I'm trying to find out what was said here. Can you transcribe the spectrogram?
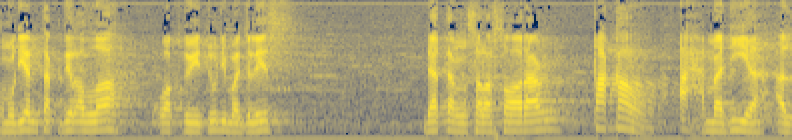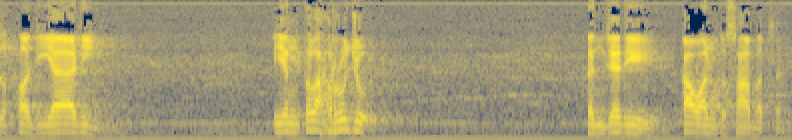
Kemudian takdir Allah waktu itu di majelis datang salah seorang pakar Ahmadiyah Al-Qadiani yang telah rujuk dan jadi kawan atau sahabat saya.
